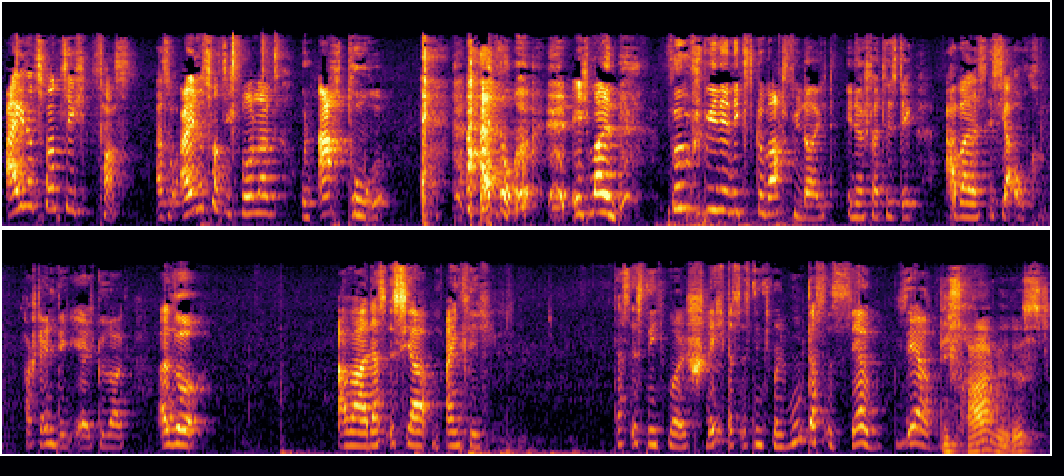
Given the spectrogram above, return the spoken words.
21 fast. Also 21 Vorlagen und 8 Tore. also, ich meine, 5 Spiele nichts gemacht vielleicht in der Statistik. Aber das ist ja auch verständlich, ehrlich gesagt. Also, aber das ist ja eigentlich das ist nicht mal schlecht, das ist nicht mal gut, das ist sehr, sehr. Die Frage ist,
